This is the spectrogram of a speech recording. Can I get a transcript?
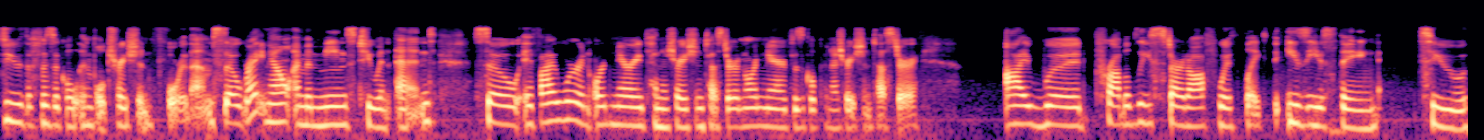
do the physical infiltration for them. So right now I'm a means to an end. So if I were an ordinary penetration tester, an ordinary physical penetration tester, I would probably start off with like the easiest thing to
